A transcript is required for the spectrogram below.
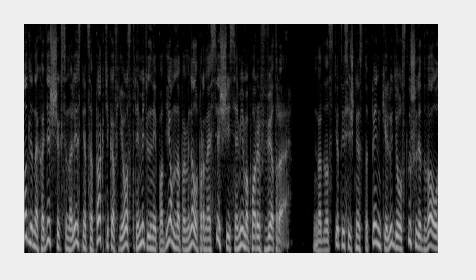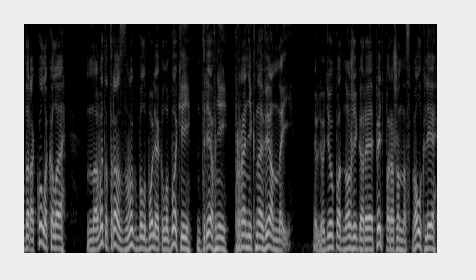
но для находящихся на лестнице практиков его стремительный подъем напоминал проносящийся мимо порыв ветра. На 20-тысячной ступеньке люди услышали два удара колокола, но в этот раз звук был более глубокий, древний, проникновенный. Люди у подножия горы опять пораженно смолкли.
